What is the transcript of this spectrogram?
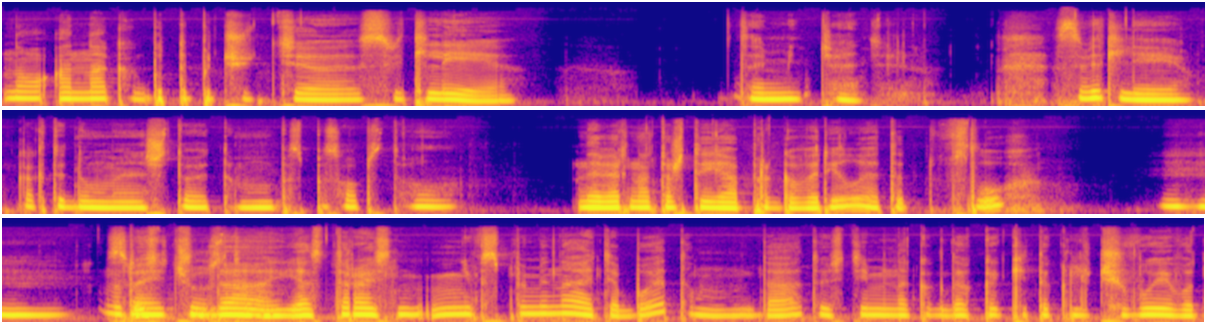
но она как будто бы чуть э, светлее. Замечательно светлее. Как ты думаешь, что этому поспособствовало? Наверное, то, что я проговорила этот вслух. Угу. Ну, Свои есть, чувства. Да, я стараюсь не вспоминать об этом, да, то есть именно когда какие-то ключевые вот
